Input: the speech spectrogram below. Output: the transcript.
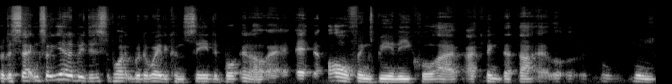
for the second. So yeah, they'll be disappointed with the way they conceded. But you know, eh, eh, all things being equal, I, I think that that uh, will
